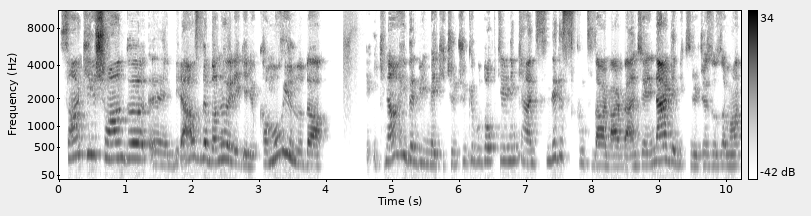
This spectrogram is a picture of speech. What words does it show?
Sanki şu anda e, biraz da bana öyle geliyor. Kamuoyunu da ikna edebilmek için çünkü bu doktrinin kendisinde de sıkıntılar var bence. Nerede bitireceğiz o zaman?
